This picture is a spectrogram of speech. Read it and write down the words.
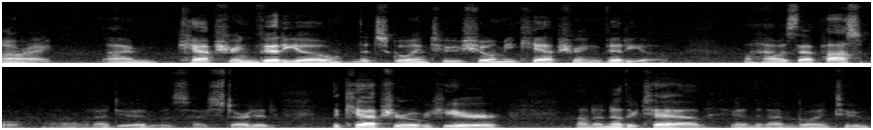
Alright, I'm capturing video that's going to show me capturing video. Well, how is that possible? Well, what I did was I started the capture over here on another tab and then I'm going to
